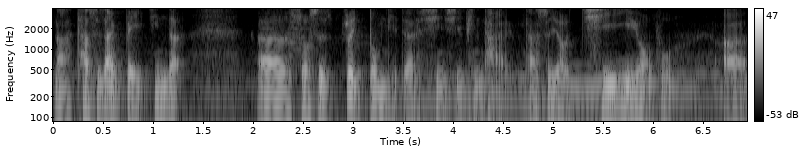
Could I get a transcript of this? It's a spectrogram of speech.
那它是在北京的，呃，说是最懂你的信息平台，它是有七亿用户，呃，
